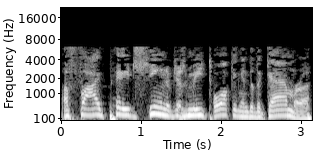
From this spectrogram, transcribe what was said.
a, a five-page scene of just me talking into the camera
